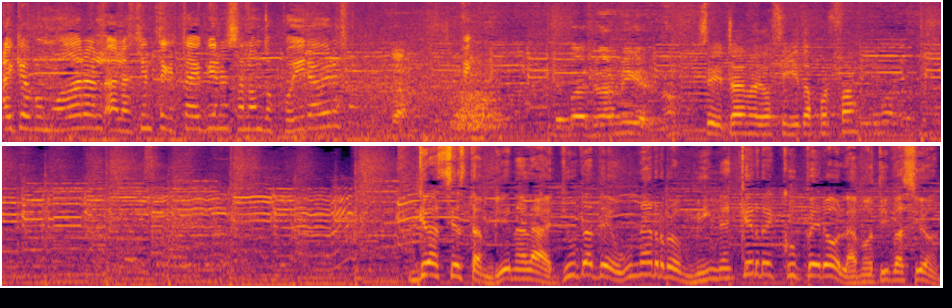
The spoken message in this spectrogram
Hay que acomodar a, a la gente que está de pie en el salón. ¿Dos puede ir a ver eso? ¿Te puede ayudar Miguel, no? Sí, tráeme dos sillitas, por favor. Gracias también a la ayuda de una Romina que recuperó la motivación.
